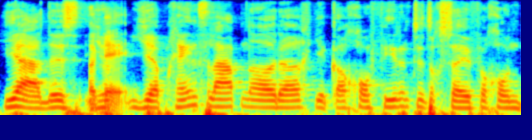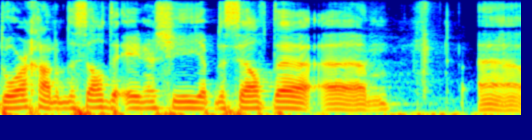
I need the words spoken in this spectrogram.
Ja, dus je, je hebt geen slaap nodig. Je kan gewoon 24-7 gewoon doorgaan op dezelfde energie. Je hebt dezelfde ehm, eh,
